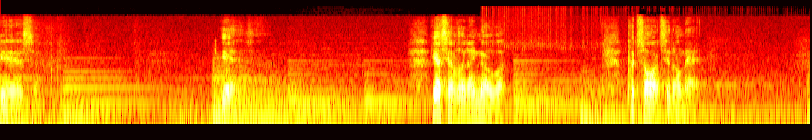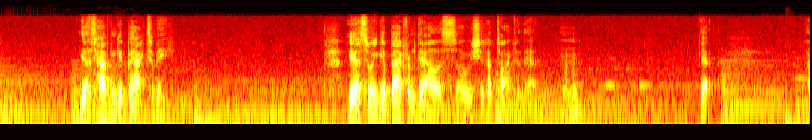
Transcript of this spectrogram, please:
Yes. Yes. Yes, Evelyn, I know. Uh, put Sarts in on that. Yes, have him get back to me. Yes, when we get back from Dallas, uh, we should have time for that. hmm Yeah. Uh,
